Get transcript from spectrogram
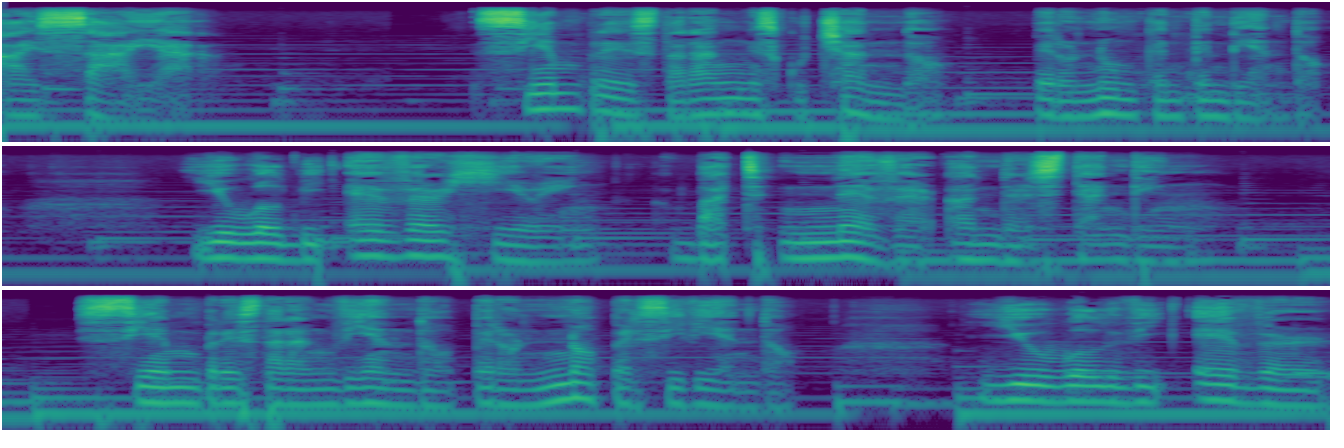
Isaiah. Siempre estarán escuchando, pero nunca entendiendo. You will be ever hearing, but never understanding. Siempre estarán viendo, pero no percibiendo. You will be ever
